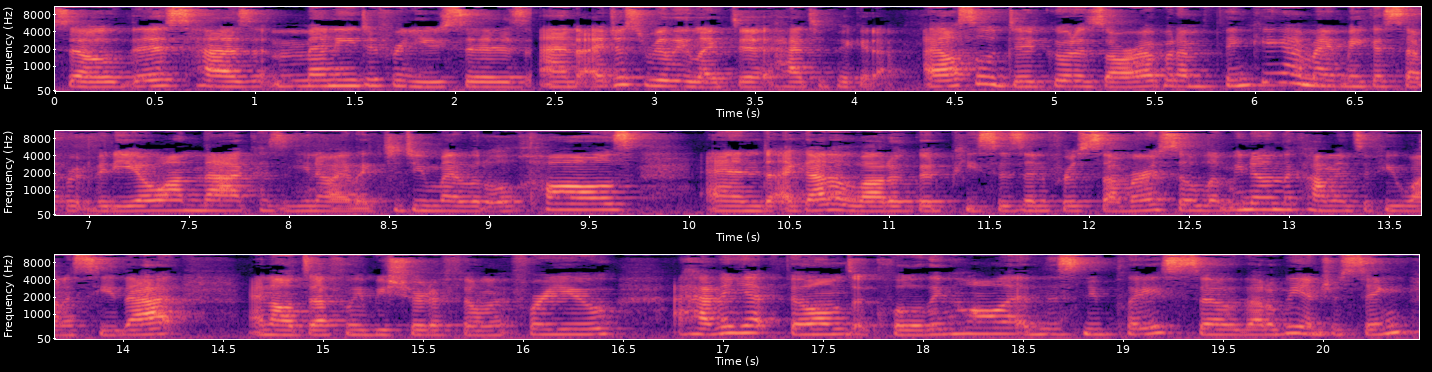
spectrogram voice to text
So this has many different uses and I just really liked it, had to pick it up. I also did go to Zara, but I'm thinking I might make a separate video on that because you know, I like to do my little hauls and I got a lot of good pieces in for summer. So let me know in the comments if you wanna see that and I'll definitely be sure to film it for you. I haven't yet filmed a clothing haul in this new place, so that'll be interesting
